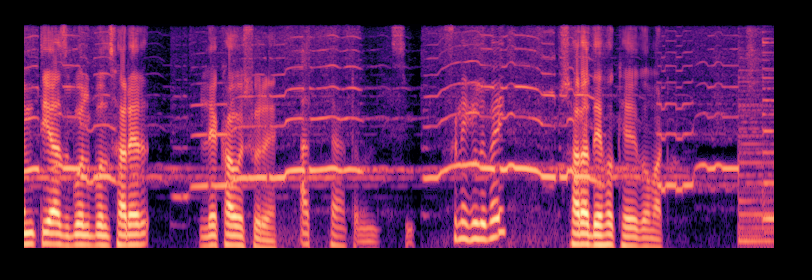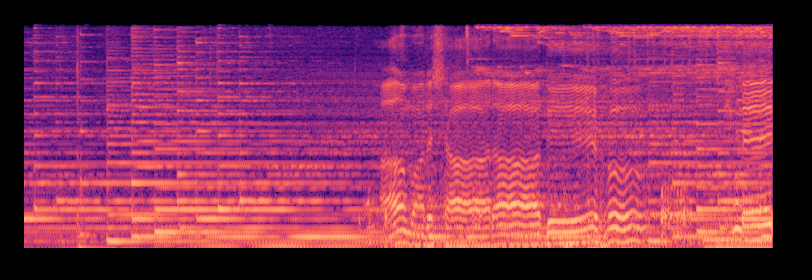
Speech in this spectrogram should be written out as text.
ইমতিয়াজ বুলবুল স্যারের লেখা ও সুরে। আচ্ছা শুনে গেল ভাই? সারা দেহ খেয়ে গো মাঠ। আমার সারা দেহ খেয়ে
